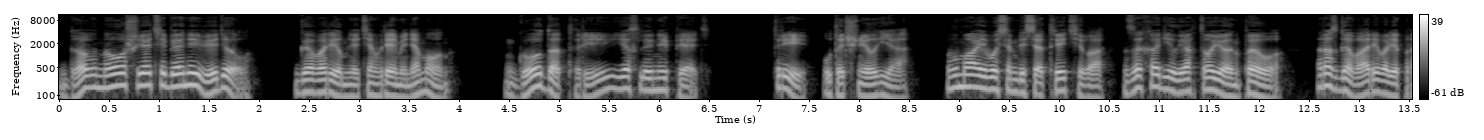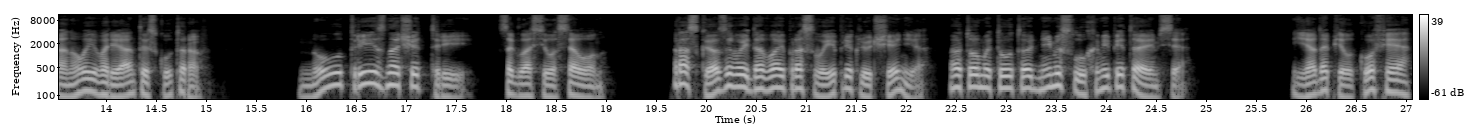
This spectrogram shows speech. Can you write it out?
«Давно уж я тебя не видел», — говорил мне тем временем он. «Года три, если не пять». «Три», — уточнил я. «В мае 83-го заходил я в твое НПО. Разговаривали про новые варианты скутеров». «Ну, три значит три», — согласился он. Рассказывай давай про свои приключения, а то мы тут одними слухами питаемся». Я допил кофе,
